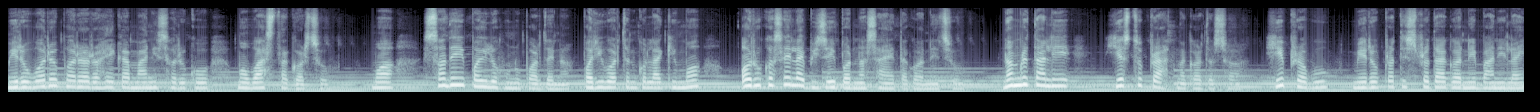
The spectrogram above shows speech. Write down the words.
मेरो वरपर रहेका मानिसहरूको म वास्ता गर्छु। म सधैँ पहिलो हुनु पर्दैन। परिवर्तनको लागि म अरू कसैलाई विजय बन्न सहायता गर्नेछु। नम्रताले यस्तो प्रार्थना गर्दछ। हे प्रभु मेरो प्रतिस्पर्धा गर्ने बानीलाई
